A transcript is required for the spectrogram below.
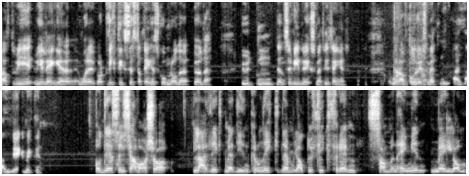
at vi, vi legger våre, vårt viktigste strategiske område øde. Uten den sivile virksomheten vi trenger. Hvorav oljevirksomheten er, er meget viktig. Og det syns jeg var så lærerikt med din kronikk, nemlig at du fikk frem sammenhengen mellom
